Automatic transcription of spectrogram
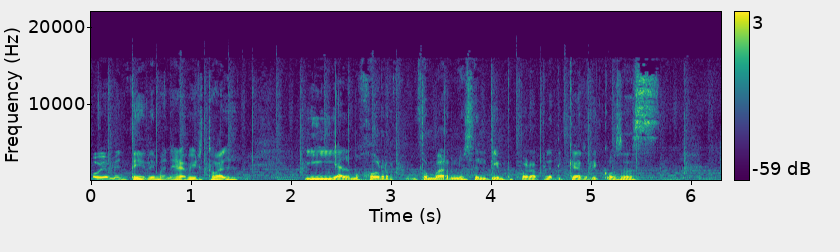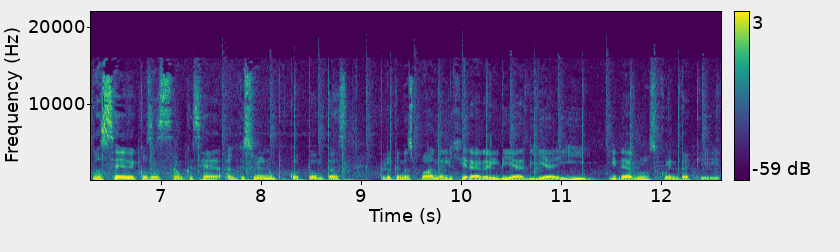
obviamente de manera virtual. Y a lo mejor tomarnos el tiempo para platicar de cosas, no sé, de cosas aunque, sea, aunque suenen un poco tontas, pero que nos puedan aligerar el día a día y, y darnos cuenta que,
